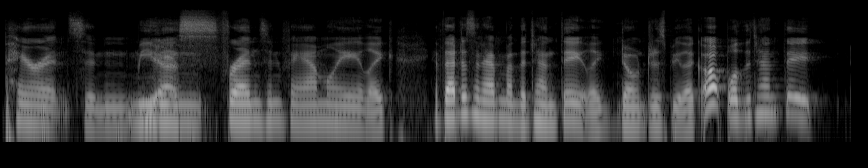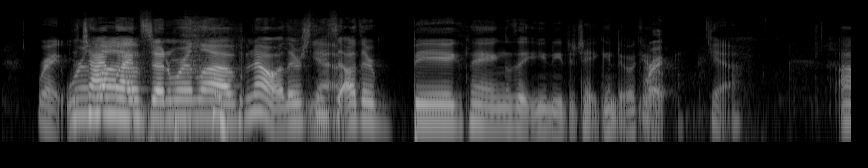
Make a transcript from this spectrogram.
parents and meeting Yes. friends and family. Like, if that doesn't happen by the 10th date, like, don't just be like, oh, well, the 10th date, Right. the We're in timeline's love. done, we're in love. No, there's these other big things that you need to take into account. Right. Yeah. Um,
